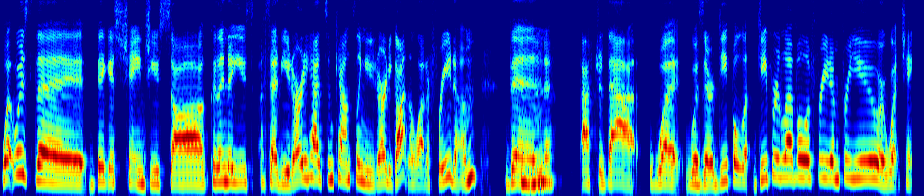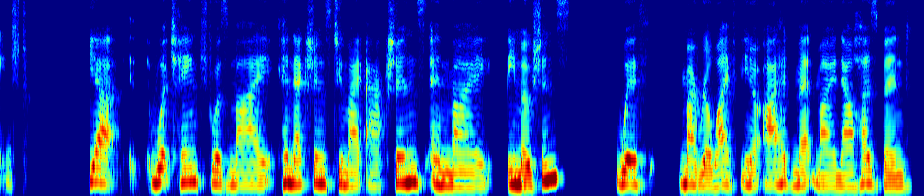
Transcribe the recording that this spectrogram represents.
what was the biggest change you saw? Because I know you said you'd already had some counseling, you'd already gotten a lot of freedom. Then mm-hmm. after that, what was there a deeper deeper level of freedom for you or what changed? Yeah, what changed was my connections to my actions and my emotions with my real life. You know, I had met my now husband,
